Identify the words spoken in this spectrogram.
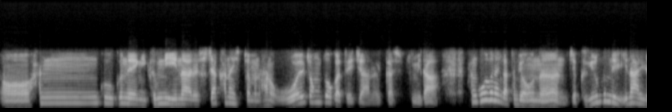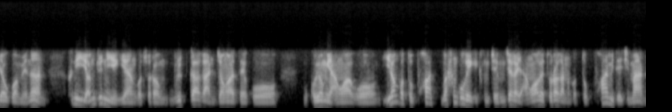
어, 한국은행이 금리 인하를 시작하는 시점은 한 5월 정도가 되지 않을까 싶습니다. 한국은행 같은 경우는 이제 그 기준금리를 인하하려고 하면은 흔히 연준이 얘기한 것처럼 물가가 안정화되고 고용이 양호하고 이런 것도 포함, 뭐 한국의 경제가 양호하게 돌아가는 것도 포함이 되지만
